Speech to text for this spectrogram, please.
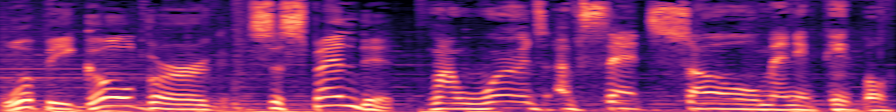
Whoopi Goldberg suspended. My words upset so many people.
